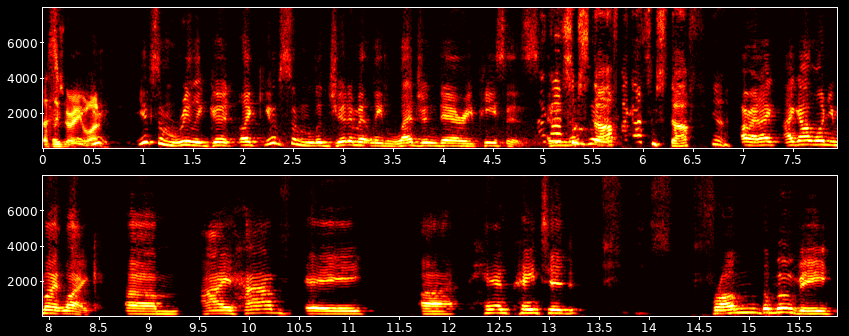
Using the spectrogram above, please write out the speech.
That's a great one. You, you have some really good, like you have some legitimately legendary pieces. I got mean, some those are- stuff. I got some stuff. Yeah. All right, I, I got one you might like. Um, I have a uh, hand painted from the movie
